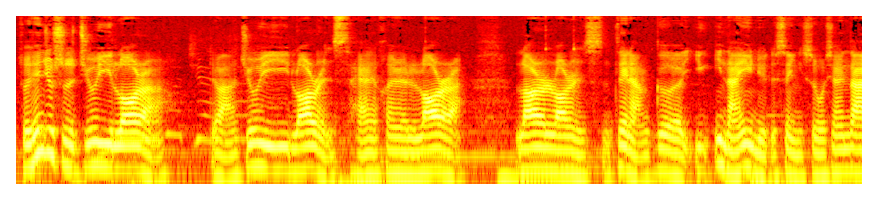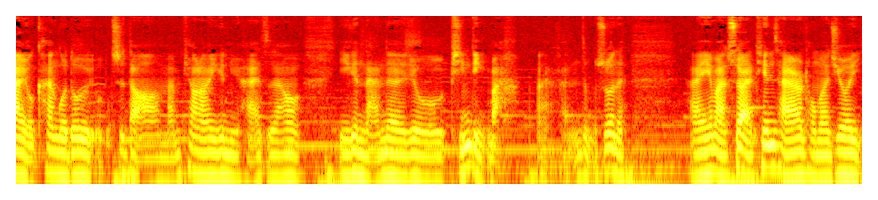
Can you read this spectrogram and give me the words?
首先就是 Joey Laura。对吧？Joey Lawrence 还和 Laura，Laura Lawrence 这两个一一男一女的摄影师，我相信大家有看过都有知道啊，蛮漂亮一个女孩子，然后一个男的就平顶吧，哎，反正怎么说呢，哎也蛮帅，天才儿童嘛，Joey，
